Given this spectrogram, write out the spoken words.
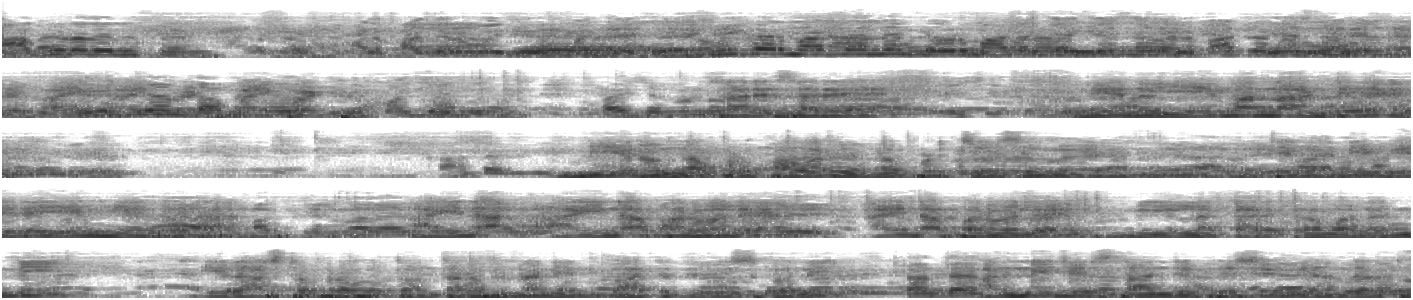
మాకు కూడా తెలుస్తుంది. స్పీకర్ మాట్లాడినాక ఎవరు మాట్లాడాలి? సరే సరే. నేను ఏమన్నా అంటే మీరున్నప్పుడు పవర్ ఉన్నప్పుడు చేసేది. అంతేగాని వేరే ఏం లేదు కదా. అయినా అయినా పర్వాలే అయినా పర్వాలే. మిగిలిన కార్యక్రమాలన్నీ ఈ రాష్ట్ర ప్రభుత్వం తరఫున నేను బాధ్యత తీసుకొని. అన్ని చేస్తా అని చెప్పేసి మీ అందరితో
